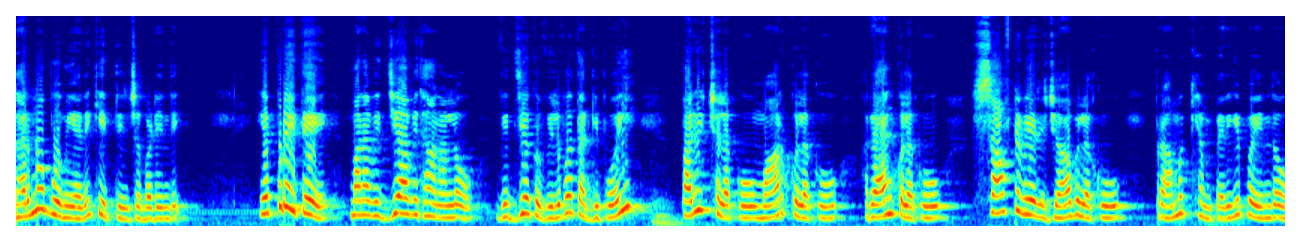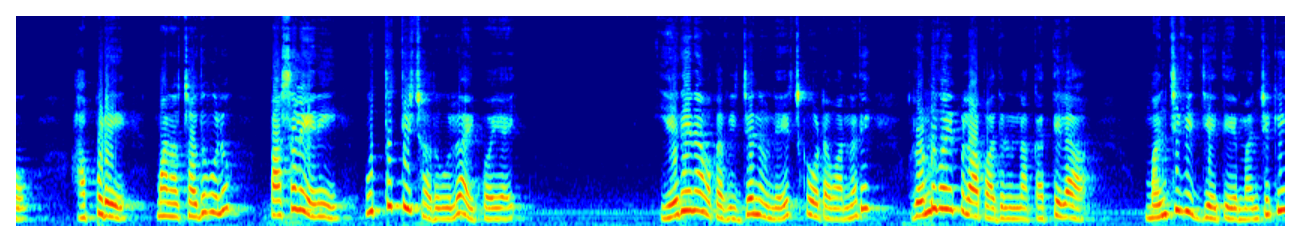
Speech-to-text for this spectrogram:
ధర్మభూమి అని కీర్తించబడింది. ఎప్పుడైతే మన విద్యా విధానంలో విద్యకు విలువ తగ్గిపోయి పరీక్షలకు మార్కులకు ర్యాంకులకు సాఫ్ట్వేర్ జాబులకు ప్రాముఖ్యం పెరిగిపోయిందో అప్పుడే మన చదువులు పసలేని ఉత్తుత్తి చదువులు అయిపోయాయి. ఏదైనా ఒక విద్యను నేర్చుకోవటం అన్నది రెండు వైపులా పదునున్న కత్తిలా మంచి విద్య అయితే మంచికి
